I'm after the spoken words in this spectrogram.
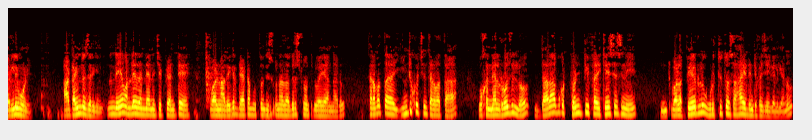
early morning. ఆ టైంలో జరిగింది. నేను ఏం అనలేదండి అని చెప్పి అంటే వాళ్ళు నా దగ్గర డేటా మొత్తం తీసుకున్నారు అదృష్టవంతుడు అయ్యా అన్నారు. తర్వాత ఇంటికి వచ్చిన తర్వాత ఒక నెల రోజుల్లో దాదాపు ట్వంటీ ఫైవ్ కేసెస్ని వాళ్ళ పేర్లు వృత్తితో సహా ఐడెంటిఫై చేయగలిగాను.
